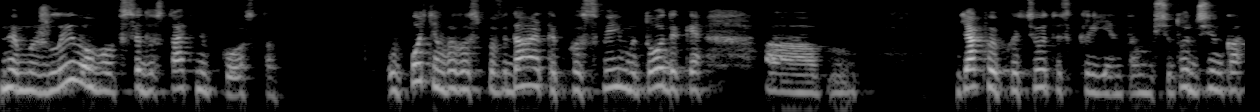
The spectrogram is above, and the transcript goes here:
неможливого, все достатньо просто. Потім ви розповідаєте про свої методики, як ви працюєте з клієнтами, що тут жінка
